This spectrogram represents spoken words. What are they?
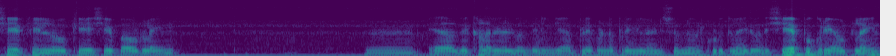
shape fill okay shape outline ஏதாவது கலர்கள் வந்து நீங்கள் அப்ளை பண்ண போகிறீங்களான்னு சொன்னால் கொடுக்கலாம். இது வந்து ஷேப்புக்குரிய அவுட்லைன்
